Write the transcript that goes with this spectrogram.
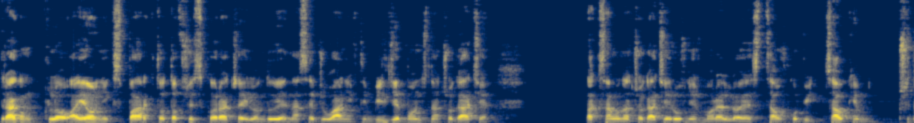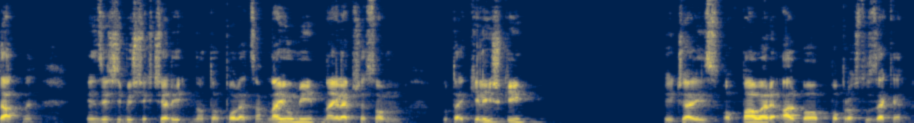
Dragon Claw, Ionic Spark, to to wszystko raczej ląduje na Sejuani w tym buildzie bądź na Chogacie. Tak samo na Chogacie również Morello jest całkiem przydatny. Więc jeśli byście chcieli, no to polecam. Na Yumi najlepsze są tutaj kieliszki, czyli Cherries of Power albo po prostu Zekę,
